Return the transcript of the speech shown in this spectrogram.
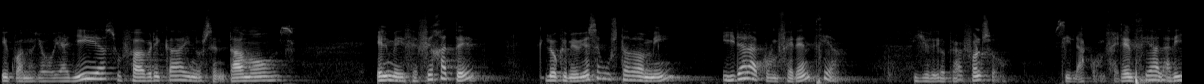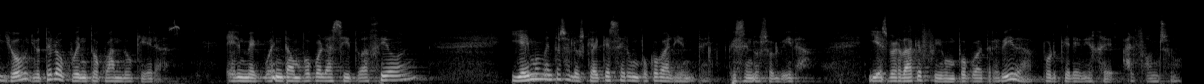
Y cuando yo voy allí a su fábrica y nos sentamos, él me dice, fíjate, lo que me hubiese gustado a mí, ir a la conferencia. Y yo le digo, pero Alfonso, si la conferencia la di yo, yo te lo cuento cuando quieras. Él me cuenta un poco la situación y hay momentos en los que hay que ser un poco valiente, que se nos olvida. Y es verdad que fui un poco atrevida, porque le dije, Alfonso,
